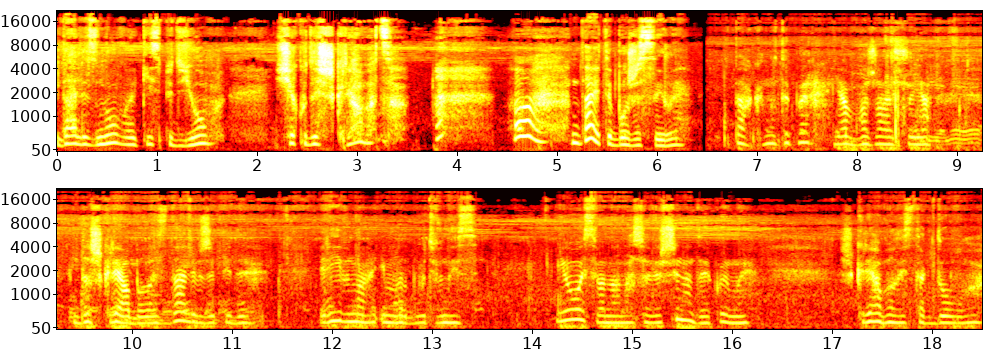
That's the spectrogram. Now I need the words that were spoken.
Далі знову якийсь підйом. Ще кудись шкрябатися. Ах, Дайте Боже сили. Так, ну тепер я вважаю, що я дошкрябалась. Далі вже піде рівно і, мабуть, вниз. І ось вона, наша вершина, до якої ми шкрябались так довго.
